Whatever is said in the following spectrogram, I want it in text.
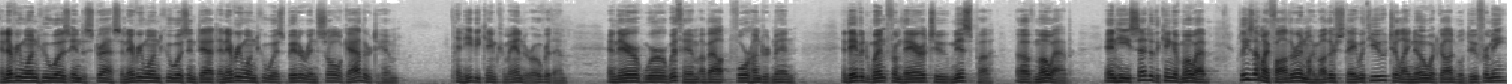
And everyone who was in distress, and everyone who was in debt, and everyone who was bitter in soul gathered to him, and he became commander over them. And there were with him about four hundred men. And David went from there to Mizpeh of Moab. And he said to the king of Moab, Please let my father and my mother stay with you till I know what God will do for me.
